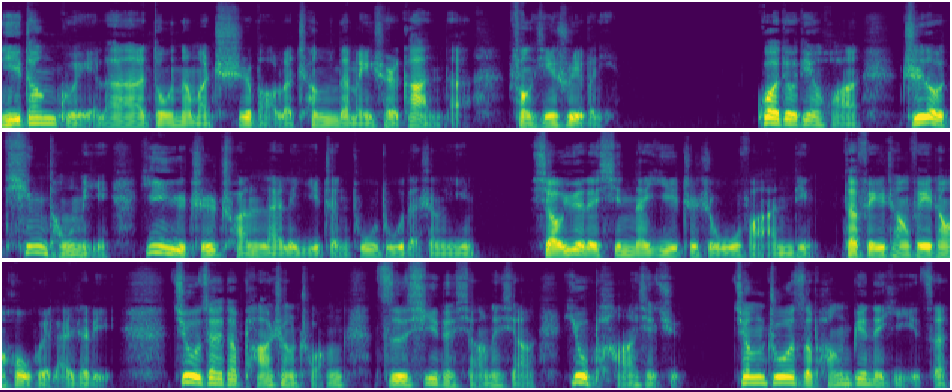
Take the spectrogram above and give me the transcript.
你当鬼了，都那么吃饱了撑的，没事干的，放心睡吧你。挂掉电话，直到听筒里一直传来了一阵嘟嘟的声音。小月的心呢，一直是无法安定，她非常非常后悔来这里。就在她爬上床，仔细的想了想，又爬下去，将桌子旁边的椅子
